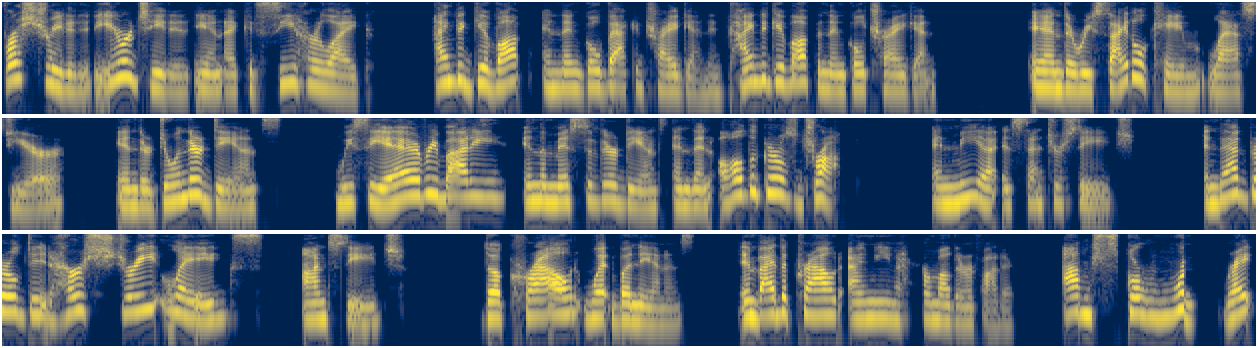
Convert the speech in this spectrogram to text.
frustrated and irritated. And I could see her like kind of give up and then go back and try again and kind of give up and then go try again. And the recital came last year and they're doing their dance. We see everybody in the midst of their dance and then all the girls drop and Mia is center stage. And that girl did her straight legs on stage. The crowd went bananas. And by the crowd, I mean her mother and father. I'm screaming, right?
